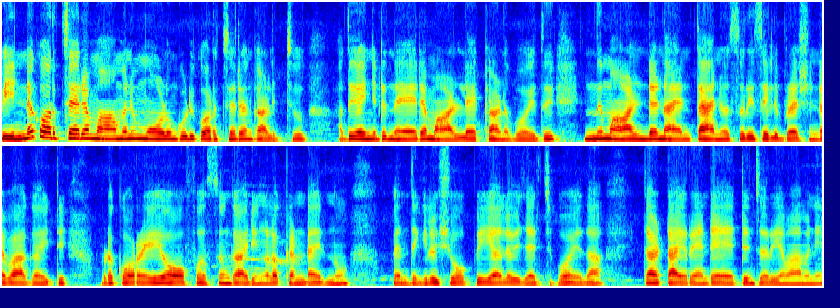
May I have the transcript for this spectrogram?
പിന്നെ കുറച്ച് നേരം മാമനും മോളും കൂടി കുറച്ച് നേരം കളിച്ചു. അത് കഴിഞ്ഞിട്ട് നേരെ മാളിലേക്കാണ് പോയത്. ഇന്ന് മാളിന്റെ നയൻത്ത് ആനിവേഴ്സറി സെലിബ്രേഷന്റെ ഭാഗമായിട്ട്. അവിടെ കുറേ ഓഫേഴ്സും കാര്യങ്ങളൊക്കെ ഉണ്ടായിരുന്നു. അപ്പോൾ എന്തെങ്കിലും ഷോപ്പ് ചെയ്യാലോ വിചാരിച്ച് പോയതാ. ഇതാ ടൈറേന്റെ ഏറ്റവും ചെറിയ മാമന്.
